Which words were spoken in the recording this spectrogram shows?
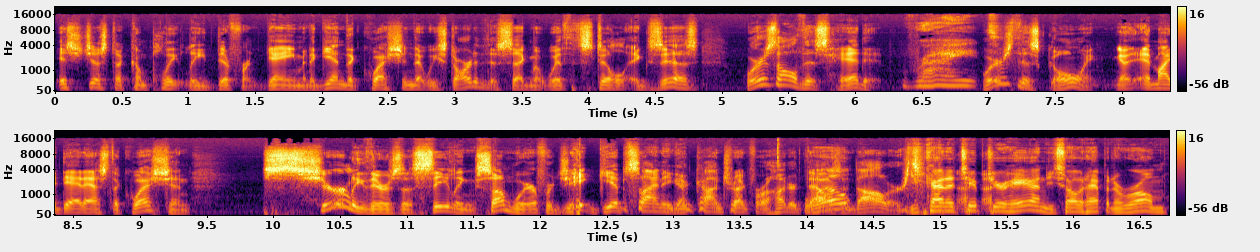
It's just a completely different game. And again, the question that we started this segment with still exists where's all this headed? Right. Where's this going? And my dad asked the question. Surely there's a ceiling somewhere for Jake Gibbs signing a contract for $100,000. Well, you kind of tipped your hand. You saw what happened to Rome.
